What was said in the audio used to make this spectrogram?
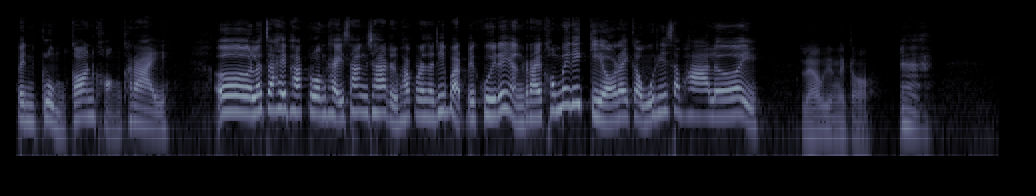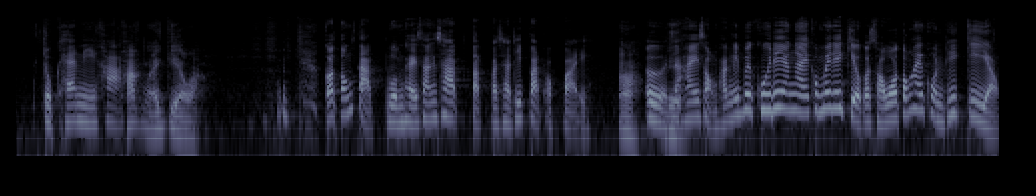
เป็นกลุ่มก้อนของใคร เออแล้วจะให้พักรวมไทยสร้างชาติหรือพักประชาธิปัตย์ไปคุยได้อย่างไรเขาไม่ได้เกี่ยวอะไรกับวุฒิสภาเลย แล้วยังไงต่ออ่าจบแค่นี้ค่ะ พักไหนเกี่ยวอะ ก็ต้องตัดรวมไทยสร้างชาติ ตัดประชาธิปัตย์ออกไปอะเออนี่จะให้สองพักนี้ไปคุยได้ยังไงเขาไม่ได้เกี่ยวกับสวต้องให้คนที่เกี่ยว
